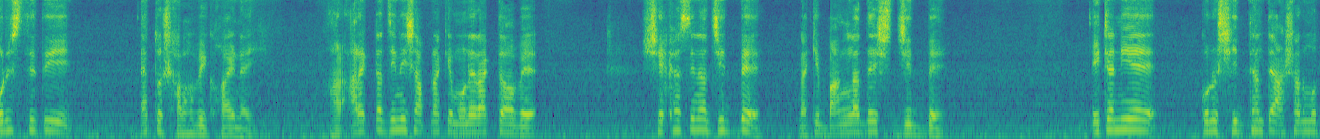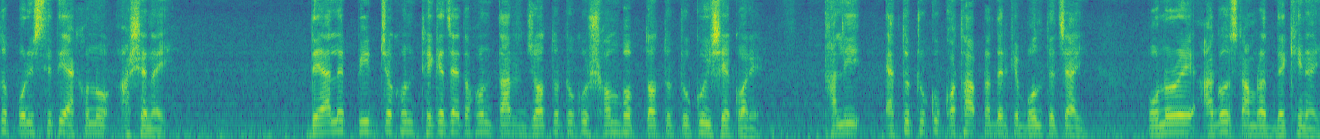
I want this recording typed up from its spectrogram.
পরিস্থিতি এত স্বাভাবিক হয় নাই। আর আরেকটা জিনিস আপনাকে মনে রাখতে হবে, শেখ হাসিনা জিতবে নাকি বাংলাদেশ জিতবে? এটা নিয়ে কোনো সিদ্ধান্তে আসার মতো পরিস্থিতি এখনও আসে নাই। দেয়ালে পিঠ যখন ঠেকে যায়, তখন তার যতটুকু সম্ভব ততটুকুই সে করে। খালি এতটুকু কথা আপনাদেরকে বলতে চাই, পনেরোই আগস্ট আমরা দেখি নাই।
